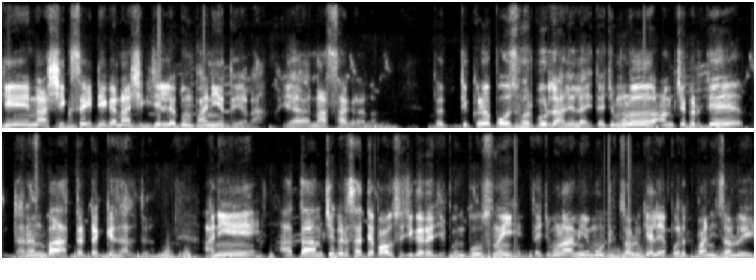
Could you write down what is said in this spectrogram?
की नाशिक साईट आहे का नाशिक जिल्ह्यातून पाणी येतं याला या नाथसागराला. तर तिकडं पाऊस भरपूर झालेला आहे. त्याच्यामुळं आमच्याकडे ते धरण बहात्तर टक्के झालं आणि आता आमच्याकडे सध्या पावसाची गरज आहे पण पाऊस नाही. आहे त्याच्यामुळं आम्ही मोटर चालू केल्या परत पाणी चालू आहे.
